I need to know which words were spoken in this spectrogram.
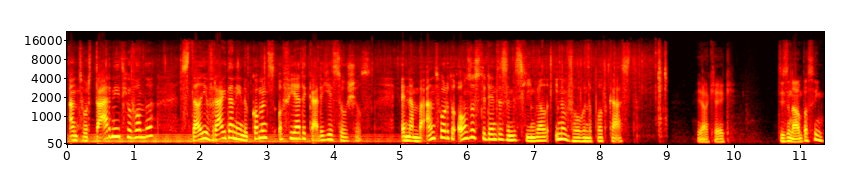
Antwoord daar niet gevonden? Stel je vraag dan in de comments of via de KDG Socials. En dan beantwoorden onze studenten ze misschien wel in een volgende podcast. Ja, kijk. Het is een aanpassing.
